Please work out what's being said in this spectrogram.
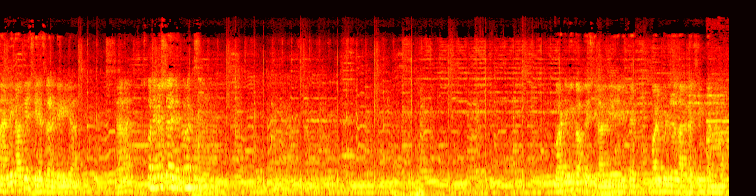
पर्सनालिटी काफ़ी अच्छी है इस लड़के की यार। यार उसको हेयर स्टाइल देखो ना बॉडी भी काफ़ी अच्छी लग रही है यानी कि बॉडी बिल्डर लग रहा है जिम करने वाला।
